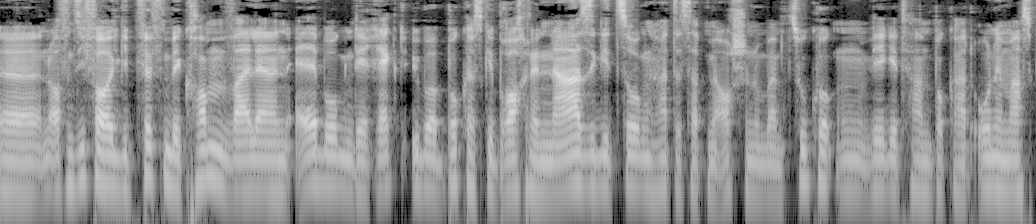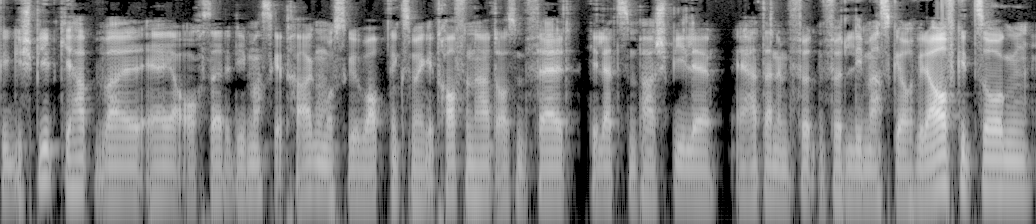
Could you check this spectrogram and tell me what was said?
äh, einen Offensivfoul gepfiffen bekommen, weil er einen Ellbogen direkt über Bookers gebrochene Nase gezogen hat. Das hat mir auch schon nur beim Zugucken wehgetan. Booker hat ohne Maske gespielt gehabt, weil er ja auch, seit er die Maske tragen musste, überhaupt nichts mehr getroffen hat aus dem Feld. Die letzten paar Spiele. Er hat dann im vierten Viertel die Maske auch wieder aufgezogen.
